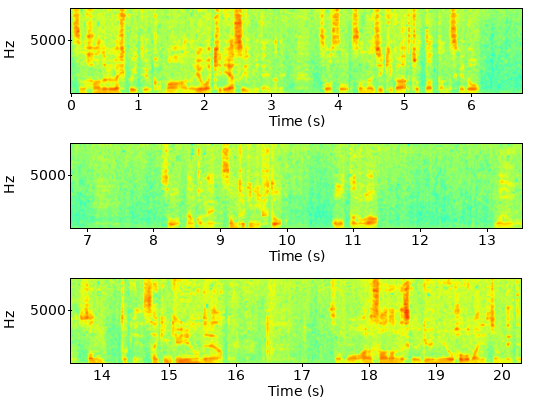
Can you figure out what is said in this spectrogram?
そのハードルが低いというか、まあ、あの、要は切れやすいみたいなね。そうそう、そんな時期がちょっとあったんですけど、そう、なんかね、その時にふと思ったのが、あの、その時、最近牛乳飲んでねえなと思って。そう、もう荒沢なんですけど、牛乳をほぼ毎日飲んでいて。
